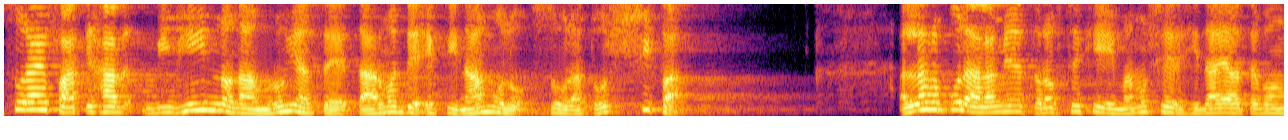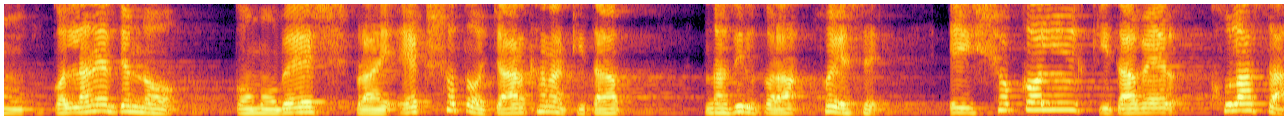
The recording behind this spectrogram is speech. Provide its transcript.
সুরায় ফাতিহার বিভিন্ন নাম রহিয়াছে, তার মধ্যে একটি নাম হল সুরাতুস শিফা। আল্লাহ রাব্বুল আলমিনের তরফ থেকে মানুষের হিদায়াত এবং কল্যাণের জন্য কমবেশ প্রায় একশত চারখানা কিতাব নাজিল করা হয়েছে। এই সকল কিতাবের খুলাসা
